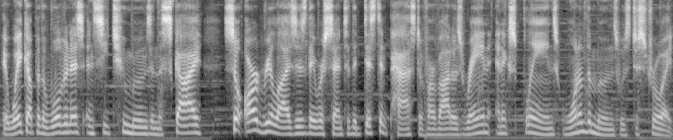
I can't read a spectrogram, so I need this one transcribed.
They wake up in the wilderness and see two moons in the sky, so Ard realizes they were sent to the distant past of Varvatos' reign and explains one of the moons was destroyed.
